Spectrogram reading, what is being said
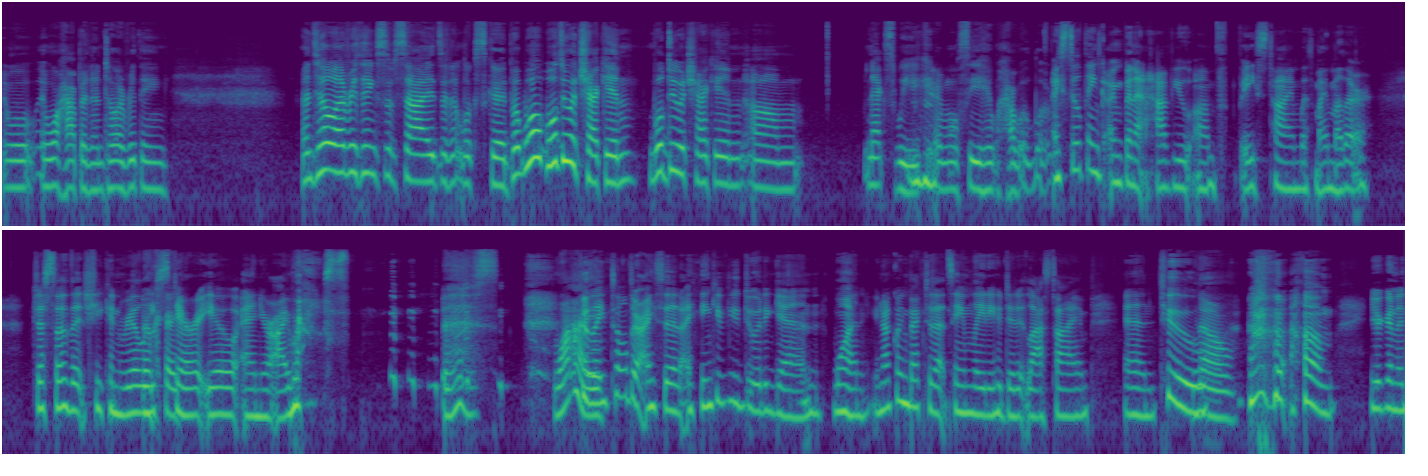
It will it will happen until everything until everything subsides and it looks good. But we'll we'll do a check in. We'll do a check in um next week Mhm. and we'll see how, it looks. I still think I'm gonna have you um FaceTime with my mother, just so that she can really Okay. stare at you and your eyebrows. Yes. Why? Because I told her, I said, I think if you do it again, one, you're not going back to that same lady who did it last time, and two, No. um, you're gonna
